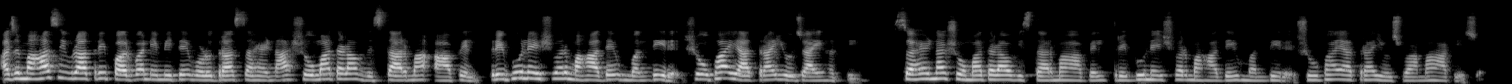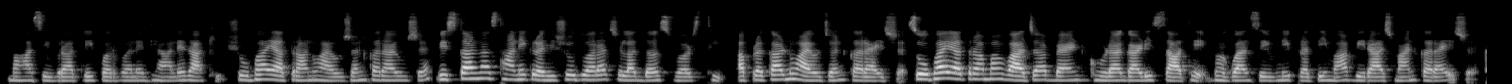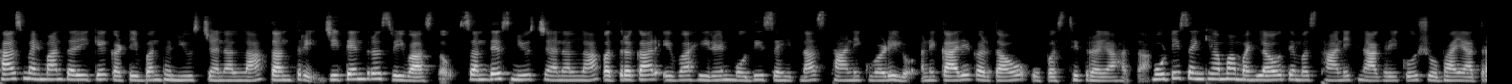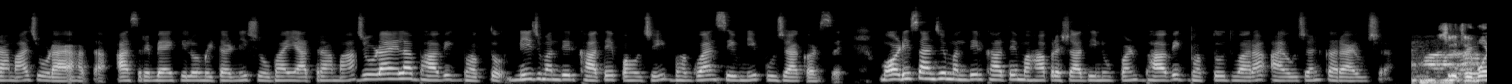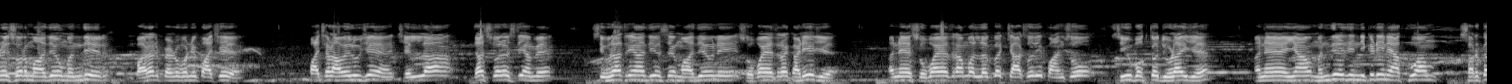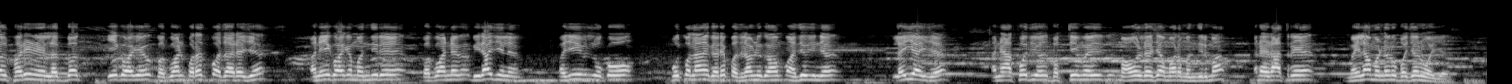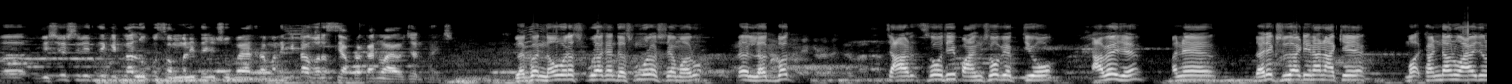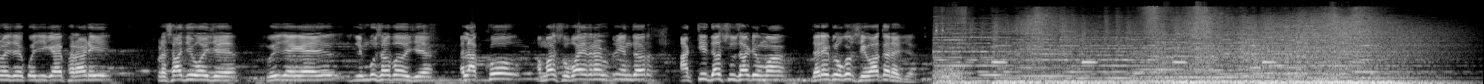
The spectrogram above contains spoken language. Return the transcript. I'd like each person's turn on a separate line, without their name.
આજે મહાશિવરાત્રી પર્વ નિમિત્તે વડોદરા શહેરના શોમા વિસ્તારમાં આવેલ ત્રિભુવનેશ્વર મહાદેવ મંદિરે શોભાયાત્રા યોજાઈ હતી. શહેરના શોમા તળાવ વિસ્તારમાં આવેલ ત્રિભુવનેશ્વર મહાદેવ મંદિરે શોભાયાત્રા યોજવામાં આવી છે. મહાશિવરાત્રી પર્વને ધ્યાને રાખી શોભાયાત્રાનું આયોજન કરાયું છે. વિસ્તારના સ્થાનિક રહીશો દ્વારા છેલ્લા દસ વર્ષથી આ પ્રકારનું આયોજન કરાય છે. શોભાયાત્રામાં વાજા, બેન્ડ, ઘોડાગાડી સાથે ભગવાન શિવની પ્રતિમા બિરાજમાન કરાય છે. ખાસ મહેમાન તરીકે કટિબંધ ન્યૂઝ ચેનલના તંત્રી જીતેન્દ્ર શ્રીવાસ્તવ, સંદેશ ન્યૂઝ ચેનલના પત્રકાર એવા હિરેન મોદી સહિતના સ્થાનિક વડીલો અને કાર્યકર્તાઓ ઉપસ્થિત રહ્યા હતા. મોટી સંખ્યામાં મહિલાઓ તેમજ સ્થાનિક નાગરિકો શોભાયાત્રામાં જોડાયા હતા. આશરે બે કિલોમીટરની શોભાયાત્રામાં જોડાયેલા ભાવિક ભક્તો નિજ મંદિર ખાતે પહોંચી ભગવાન શિવની પૂજા કરશે. મોડી સાંજે મંદિર ખાતે મહાપ્રસાદીનું પણ ભાવિક ભક્તો દ્વારા આયોજન કરાયું છે.
શ્રી ત્રિભુવનેશ્વર મહાદેવ મંદિર ભારત પેટ્રોલની પાછળ પાછળ આવેલું છે. છેલ્લા દસ વર્ષથી અમે શિવરાત્રિના દિવસે મહાદેવની શોભાયાત્રા કાઢીએ છીએ. અને શોભાયાત્રામાં લગભગ ચારસોથી પાંચસો શિવ ભક્તો જોડાય છે. અને અહીંયા મંદિરેથી નીકળીને આખું આમ સર્કલ ફરીને લગભગ એક વાગે ભગવાન પરત પધારે છે અને એક વાગે મંદિરે ભગવાનને બિરાજીને પછી લોકો પોતપોતાના ઘરે પધરામણી મહાદેવજીને લઈ જાય છે. અને આખો દિવસ ભક્તિમય માહોલ રહે છે અમારા મંદિરમાં અને રાત્રે મહિલા મંડળનું ભજન હોય છે.
વિશેષ રીતે કેટલા લોકો સંમલિત થઈ છે શોભાયાત્રામાં અને કેટલા વર્ષથી આ પ્રકારનું આયોજન થાય છે?
લગભગ નવ વર્ષ પૂરા થયા દસમું વર્ષ છે અમારું અને લગભગ ચારસોથી પાંચસો વ્યક્તિઓ આવે છે અને દરેક સોસાયટીના નાકે ઠંડાનું આયોજન હોય છે, કોઈ જગ્યાએ ફરાળી પ્રસાદી હોય છે, કોઈ જગ્યાએ લીંબુ શરબત હોય છે. એટલે આખો અમારા શોભાયાત્રા રૂટની અંદર આઠથી દસ સોસાયટીઓમાં દરેક લોકો સેવા કરે છે.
